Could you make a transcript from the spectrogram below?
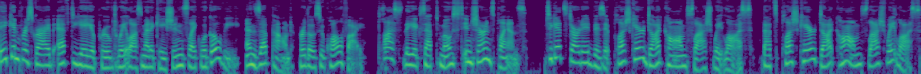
They can prescribe FDA-approved weight loss medications like Wagovi and Zeppound for those who qualify. Plus, they accept most insurance plans. To get started, visit plushcare.com slash weight loss. That's plushcare.com slash weight loss.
